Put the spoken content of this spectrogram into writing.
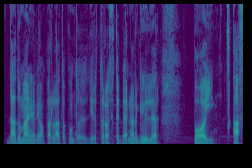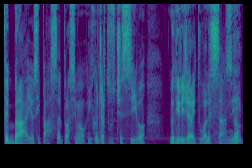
Da domani ne abbiamo parlato appunto del direttore ospite Bernard Güller, poi a febbraio si passa, il prossimo il concerto successivo lo dirigerai tu Alessandro. Sì,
